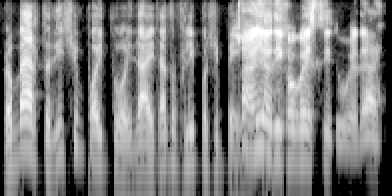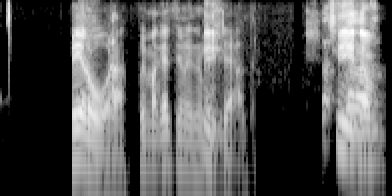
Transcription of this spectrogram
Roberto, dici un po' i tuoi, dai, tanto Filippo ci pensa. Cioè, io dico questi due, dai. Per ora, poi magari te ne Sì. metti altri. Sì, ne ho,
